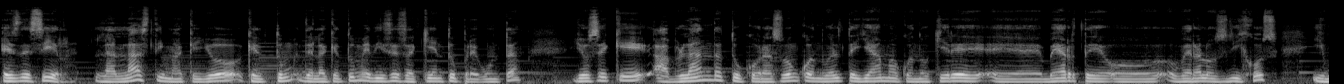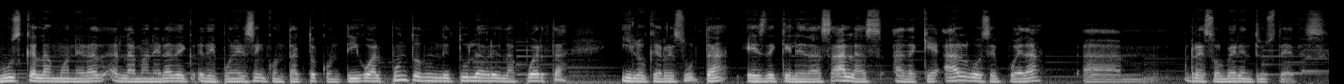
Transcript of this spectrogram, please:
Es decir, la lástima que yo, que tú, de la que tú me dices aquí en tu pregunta, yo sé que ablanda tu corazón cuando Él te llama o cuando quiere eh, verte o, ver a los hijos y busca la manera, la manera de, ponerse en contacto contigo al punto donde tú le abres la puerta y lo que resulta es de que le das alas a de que algo se pueda resolver entre ustedes.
